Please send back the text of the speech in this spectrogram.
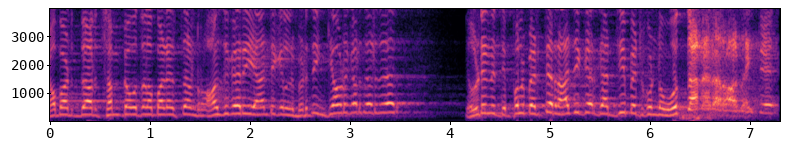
కబడ్దార్ చంపవతల పడేస్తాను. రాజుగారి యాంటికలను పెడితే ఇంకెవడు కడతాడు సార్? ఎవడైనా తిప్పలు పెడితే రాజుగారికి అర్జీ పెట్టుకుంటాం. వద్దనేదా రాజు అయితే?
